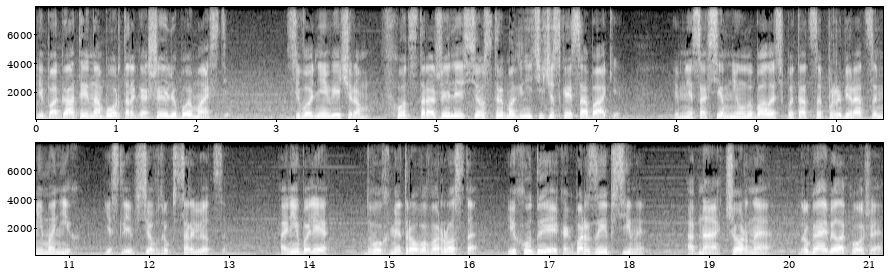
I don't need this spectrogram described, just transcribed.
и богатый набор торгашей любой масти – Сегодня вечером вход сторожили сестры магнетической собаки, и мне совсем не улыбалось пытаться пробираться мимо них, если все вдруг сорвется. Они были двухметрового роста и худые, как борзые псины. Одна черная, другая белокожая.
